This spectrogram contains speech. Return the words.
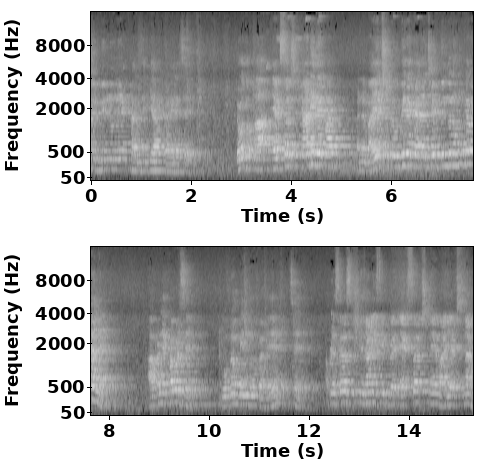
છેદ બિંદુને ખાલી જગ્યા કહે છે. જો તો આ x અક્ષ આડી રેખા અને y અક્ષ એટલે ઊભી રેખા અને છેદ બિંદુને શું કહેવાય આને? આપણને ખબર છે ઉગમ બિંદુ કહે છે. આપણે સરસ રીતે જાણી છીએ કે x અક્ષ ને y અક્ષ ના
